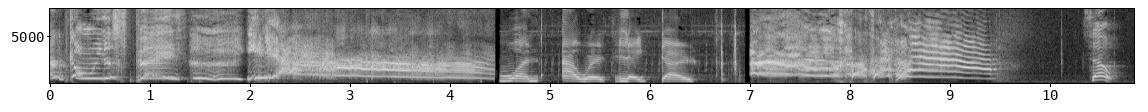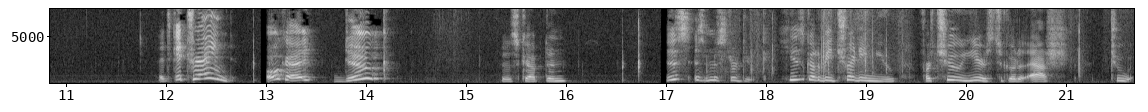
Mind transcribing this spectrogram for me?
We're going to space! Yeah! One hour later. so, let's get trained. Okay, Duke. Yes, Captain. This is Mr. Duke. He's going to be training you for two years to go to Ash to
